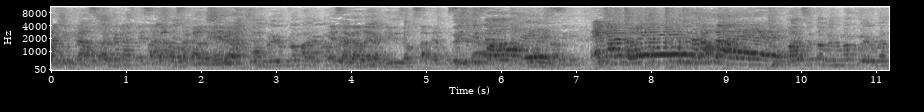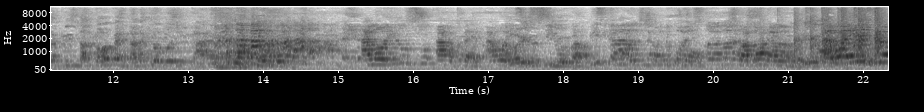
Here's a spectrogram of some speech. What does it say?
essa, essa, essa galera, Sobrei no camarão, mas essa foi- galera, eles não sabem Deixa eu te aproveitar. falar uma coisa. É garoto, cabaré! De fato, você tá vendo maconheiro, mas a crise tá tão apertada que eu tô de cara. Aloísio, ah, pera, Aloísio Aloísio Silva. Silva. Psicanalista, Tá muito muito bom, bom. estou adorando. Estou adorando. Valeu. Aloísio!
